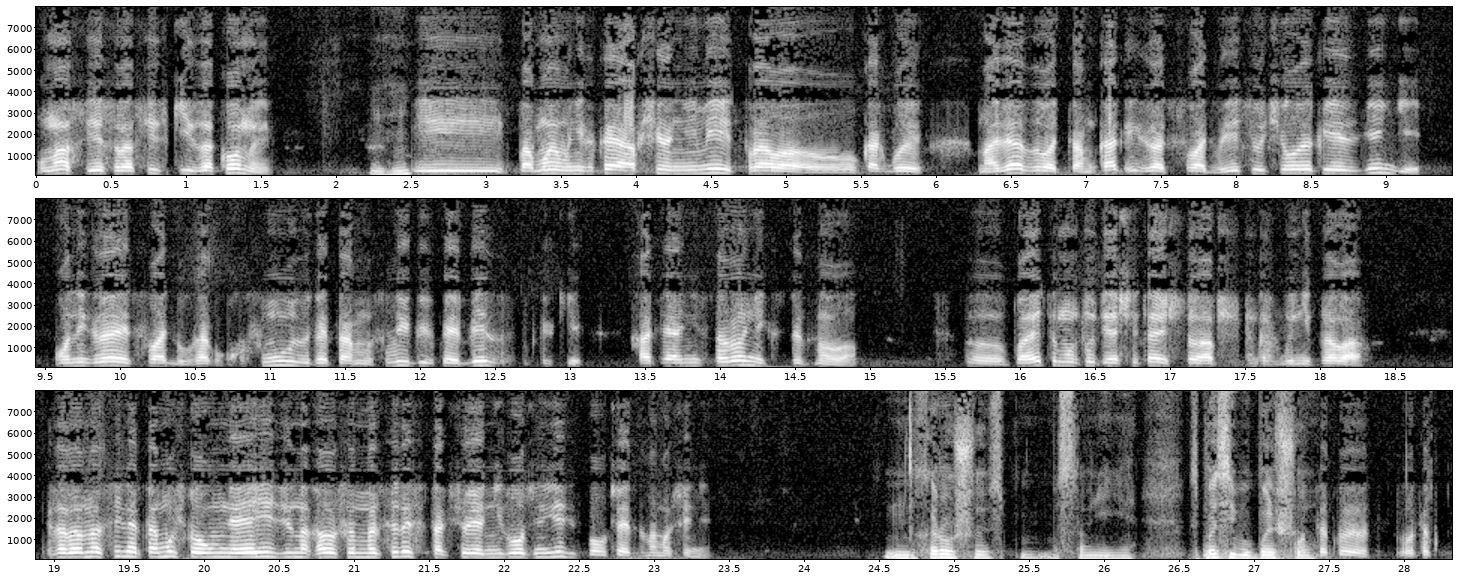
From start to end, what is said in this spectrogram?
у нас есть российские законы, Угу. И, по-моему, никакая община не имеет права э, как бы навязывать там, как играть свадьбу. Если у человека есть деньги, он играет свадьбу как, с музыкой, там, с выпивкой, без выпивки, хотя не сторонник спиртного. Э, поэтому тут я считаю, что община как бы не права. Это равносильно тому, что у меня я езжу на хорошем Мерседесе, так что я не должен ездить, получается, на машине. Хорошее сравнение. Спасибо большое. Вот такое вот. вот такое.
